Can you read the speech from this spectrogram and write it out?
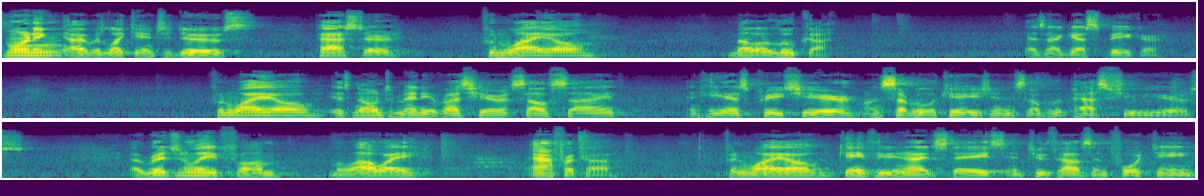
morning, I would like to introduce Pastor Funwayo Melaluka as our guest speaker. Funwayo is known to many of us here at Southside, and he has preached here on several occasions over the past few years. Originally from Malawi, Africa, Funwayo came to the United States in 2014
